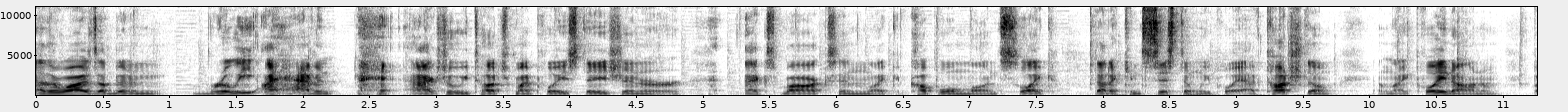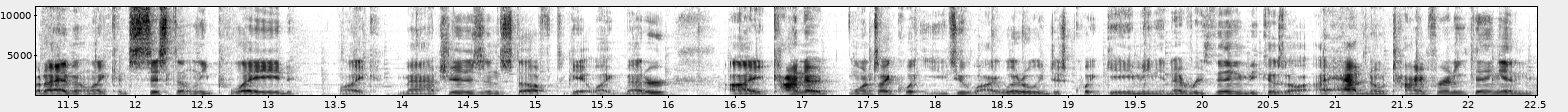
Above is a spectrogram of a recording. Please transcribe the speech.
Otherwise, I've been really, I haven't actually touched my PlayStation or Xbox in like a couple of months, like that I consistently play. I've touched them and like played on them, but I haven't like consistently played like matches and stuff to get like better. I kind of once I quit YouTube, I literally just quit gaming and everything because I had no time for anything, and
